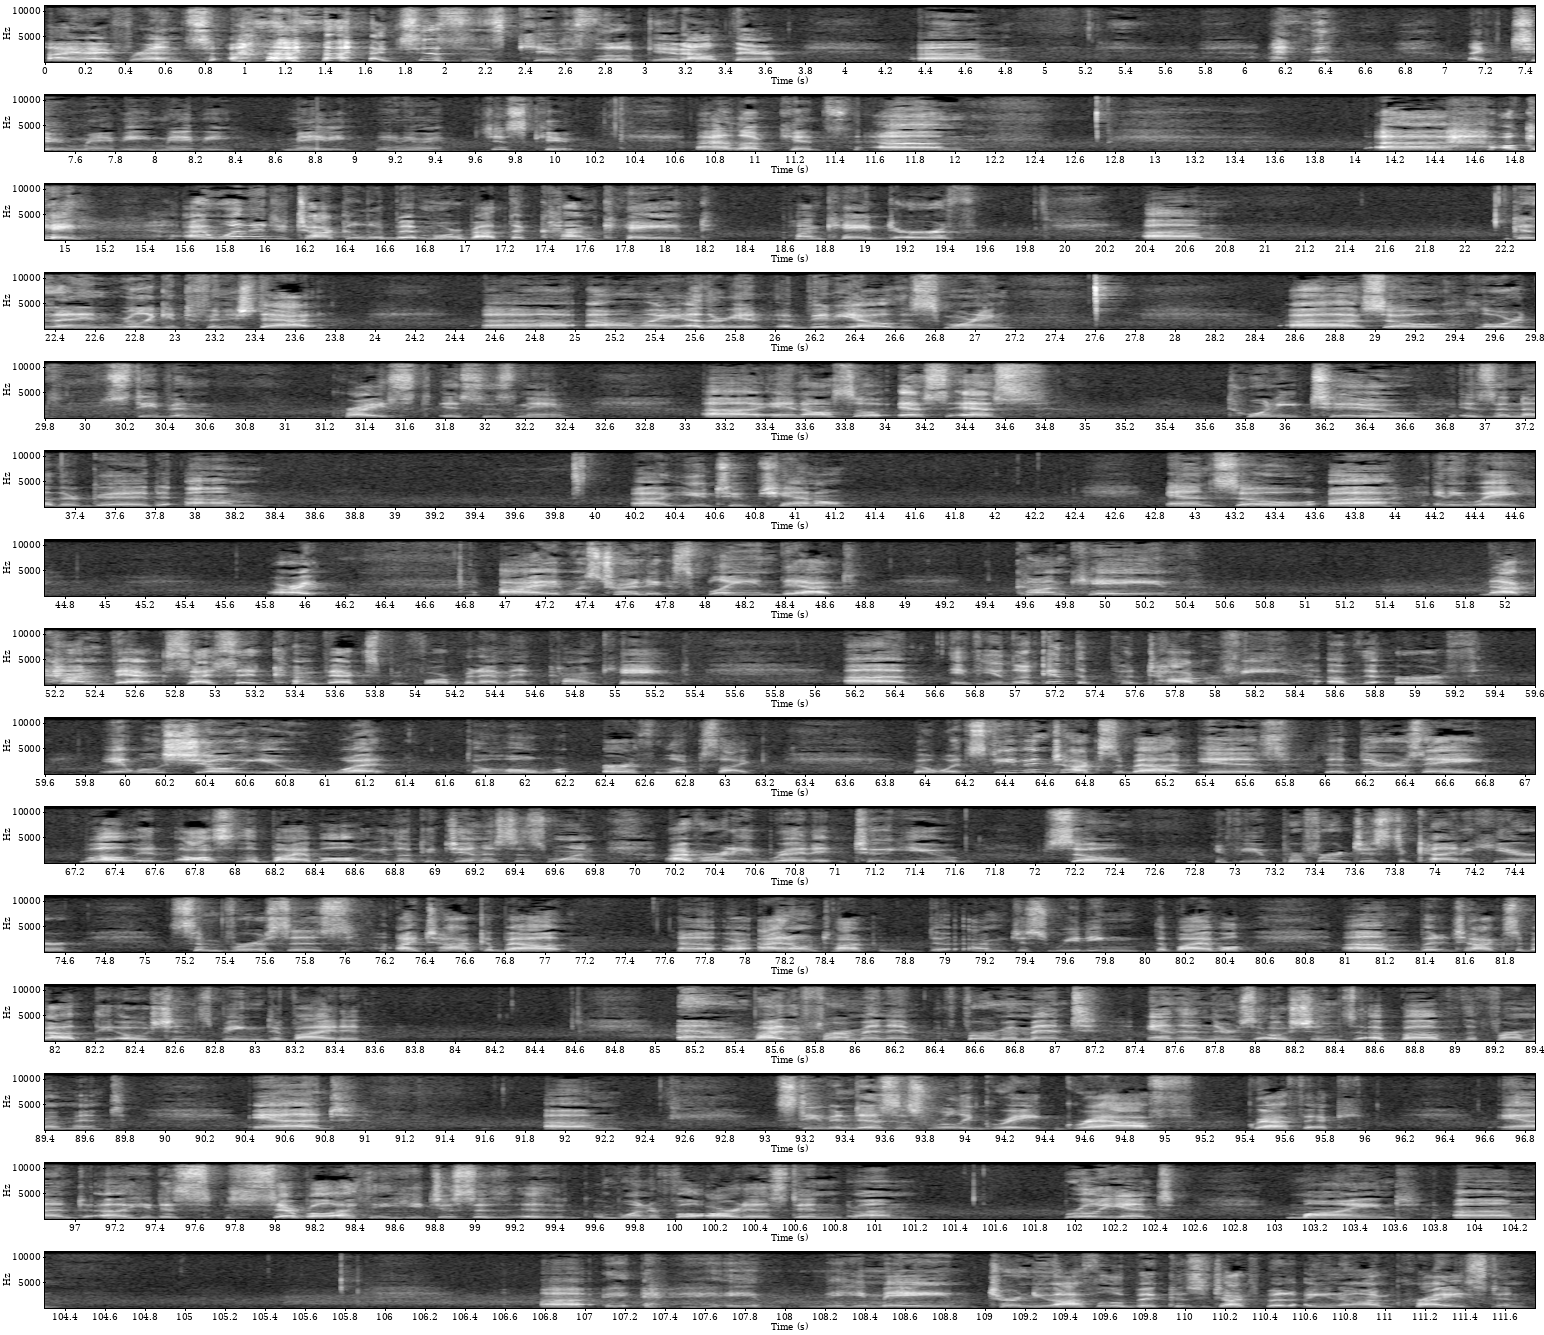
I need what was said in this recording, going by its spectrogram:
Hi, my friends. Just this cutest little kid out there. Um, I think like two, maybe, maybe, maybe. Anyway, just cute. I love kids. Um, uh, okay, I wanted to talk a little bit more about the concaved, concaved Earth, um, because I didn't really get to finish that uh, on my other video this morning. Uh, so Lord Stephen Christ is his name. Uh, and also SS22 is another good um, uh, YouTube channel. And so, uh, anyway, all right, I was trying to explain that concave, not convex, I said convex before, but I meant concave. Uh, if you look at the photography of the Earth, it will show you what the whole Earth looks like. But what Stephen talks about is that there's a, well, it also the Bible. You look at Genesis 1. I've already read it to you. So if you prefer just to kind of hear some verses, I talk about, uh, or I don't talk, I'm just reading the Bible. Um, but it talks about the oceans being divided um, by the firmament, firmament, and then there's oceans above the firmament. And um, Stephen does this really great graph, graphic, and uh, he does several. I think he just is, is a wonderful artist and um, brilliant mind. Um, uh, he, he, he may turn you off a little bit because he talks about, you know, I'm Christ and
